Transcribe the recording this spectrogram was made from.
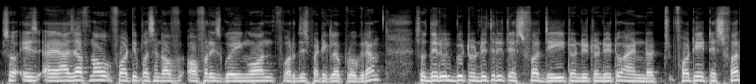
so as, as of now 40% of offer is going on for this particular program so there will be 23 tests for JEE 2022 and uh, 48 tests for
